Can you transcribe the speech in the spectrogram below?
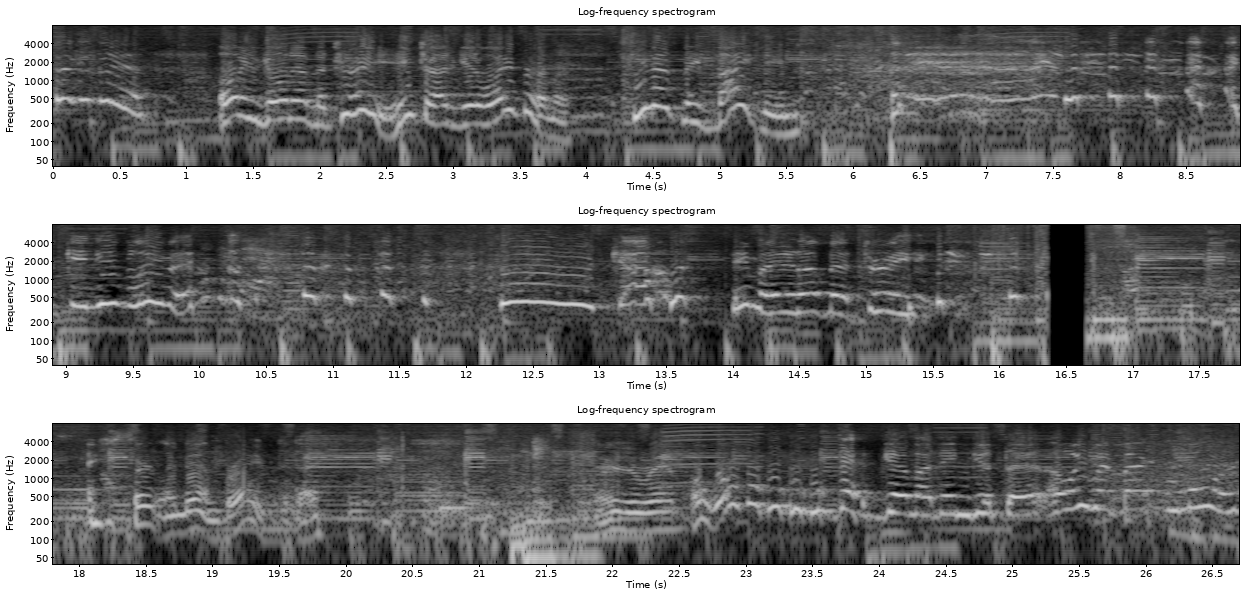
Look at that. Oh, he's going up in the tree. He tried to get away from her. He must be biting him. Can you believe it? oh, God. He made it up that tree. He's certainly been brave today. There's a rim. Oh, whoa. Dad gum, I didn't get that. Oh, he went back for more.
